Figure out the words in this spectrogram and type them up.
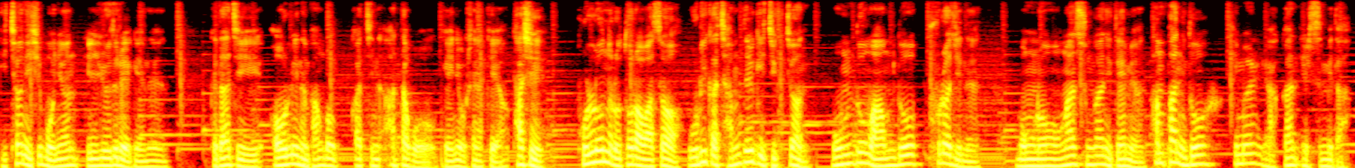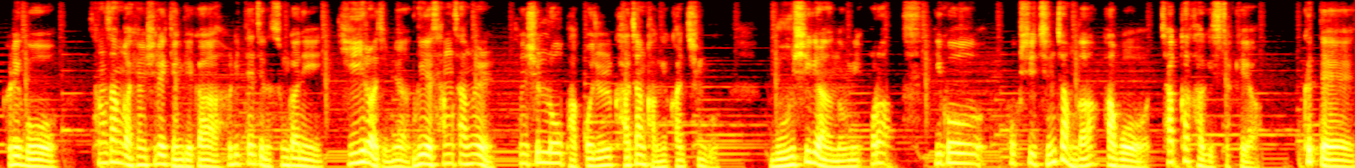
2025년 인류들에게는 그다지 어울리는 방법 같지는 않다고 개인적으로 생각해요. 다시 본론으로 돌아와서 우리가 잠들기 직전 몸도 마음도 풀어지는 몽롱한 순간이 되면 판판이도 힘을 약간 잃습니다. 그리고 상상과 현실의 경계가 흐릿해지는 순간이 길어지면 우리의 상상을 현실로 바꿔줄 가장 강력한 친구 무의식이라는 놈이 어라 이거 혹시 진짜인가 하고 착각하기 시작해요. 그때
